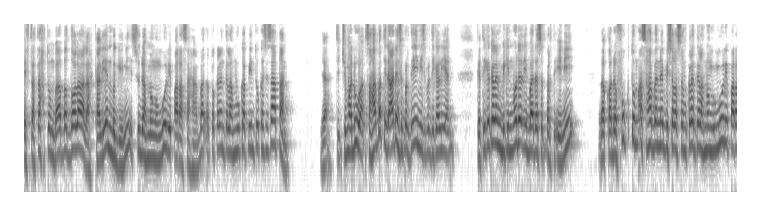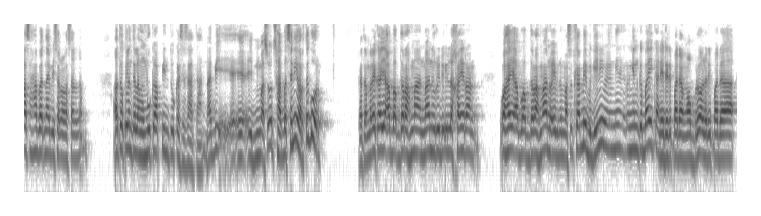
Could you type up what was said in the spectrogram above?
iftatahtum babad dhalalah. Kalian begini sudah mengungguli para sahabat atau kalian telah membuka pintu kesesatan. Ya, cuma dua. Sahabat tidak ada yang seperti ini seperti kalian. Ketika kalian bikin model ibadah seperti ini, laqad fuktum ashaban Nabi sallallahu alaihi wasallam. Kalian telah mengungguli para sahabat Nabi sallallahu alaihi wasallam atau kalian telah membuka pintu kesesatan. Nabi eh, eh, Ibnu Mas'ud sahabat senior tegur. Kata mereka, "Ya Abu Abdurrahman, ma nuridu illa khairan." Wahai Abu Abdurrahman wa Ibnu Mas'ud, kami begini ingin, ingin kebaikan ya daripada ngobrol, daripada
